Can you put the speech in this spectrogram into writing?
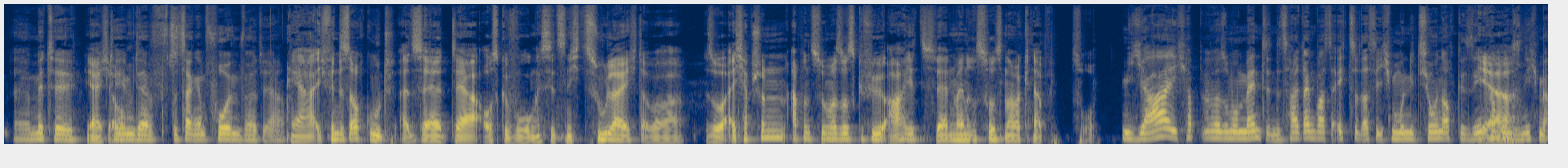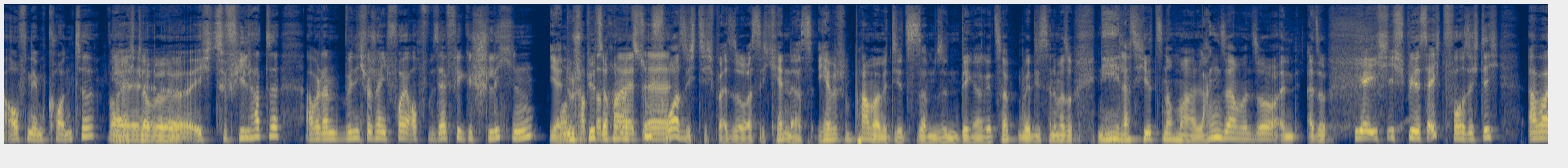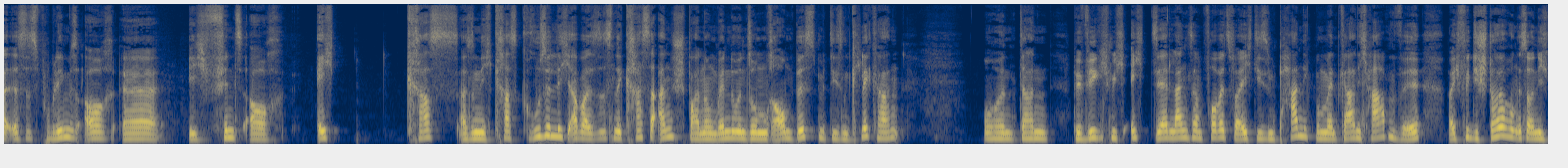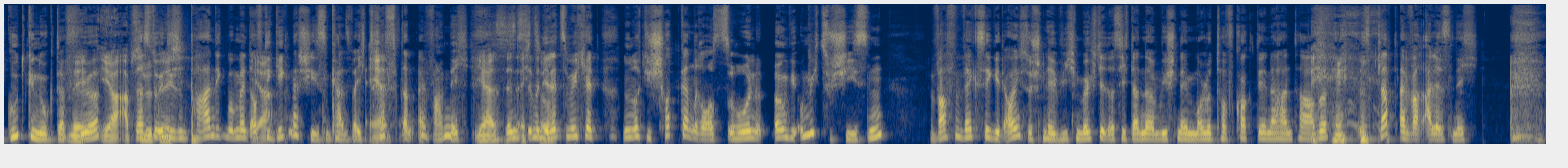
Äh, Mitte, Ja, ich dem auch. der sozusagen empfohlen wird, ja. Ja, ich finde es auch gut. Also ist er sehr ausgewogen. Ist jetzt nicht zu leicht, aber so, ich habe schon ab und zu mal so das Gefühl, ah, jetzt werden meine Ressourcen aber knapp. So. Ja, ich habe immer so Momente. Eine Zeit lang war es echt so, dass ich Munition auch gesehen Ja. habe und sie nicht mehr aufnehmen konnte, weil ich glaube- äh, ich zu viel hatte. Aber dann bin ich wahrscheinlich vorher auch sehr viel geschlichen. Ja, du spielst auch immer halt, zu äh, vorsichtig bei sowas. Ich kenne das. Ich habe schon ein paar Mal mit dir zusammen so ein Dinger gezockt und weil die ist dann immer so, nee, lass hier jetzt noch mal langsam und so. Und also, Ja, ich, ich spiele es echt vorsichtig, aber es ist, das Problem ist auch, äh, ich find's auch echt krass, also nicht krass gruselig, aber es ist eine krasse Anspannung, wenn du in so einem Raum bist mit diesen Klickern und dann bewege ich mich echt sehr langsam vorwärts, weil ich diesen Panikmoment gar nicht haben will, weil ich finde, die Steuerung ist auch nicht gut genug dafür, Nee, ja, dass du in diesem Panikmoment auf Ja. die Gegner schießen kannst, weil ich Ja. treffe dann einfach nicht. ja, es Dann ist ist immer so. die letzte Möglichkeit, nur noch die Shotgun rauszuholen und irgendwie um mich zu schießen. Waffenwechsel geht auch nicht so schnell, wie ich möchte, dass ich dann irgendwie schnell einen Molotow-Cocktail in der Hand habe. Es klappt einfach alles nicht.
